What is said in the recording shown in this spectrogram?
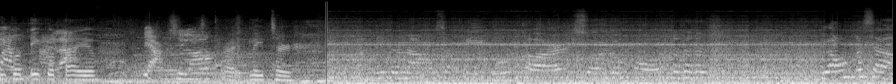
Ikot-ikot tayo. Right, later. Dito na ako sa cable car. Solo ko. Hindi akong kasama.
